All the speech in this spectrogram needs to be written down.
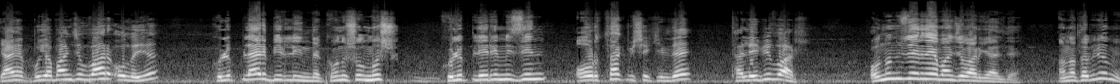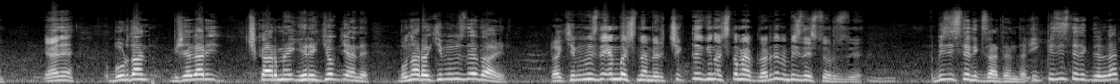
Yani bu yabancı var olayı kulüpler birliğinde konuşulmuş. Kulüplerimizin ortak bir şekilde talebi var. Onun üzerine yabancı var geldi. Anlatabiliyor muyum? Yani buradan bir şeyler çıkarmaya gerek yok yani. Buna rakibimiz de dahil. Rakibimiz de en başından beri çıktığı gün açıklama yaptılar değil mi? Biz de istiyoruz diye. Biz istedik zaten der. İlk biz istedik dediler.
